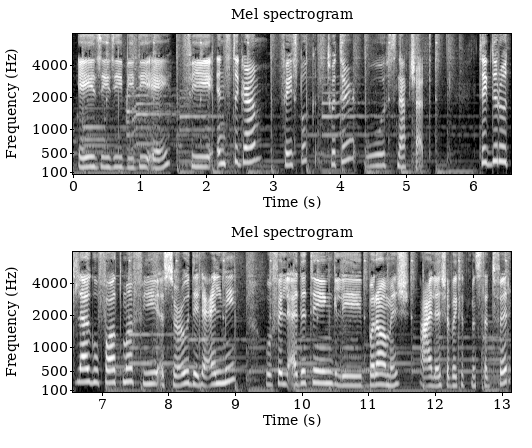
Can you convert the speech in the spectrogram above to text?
AZZBDA في انستغرام فيسبوك تويتر وسناب شات تقدروا تلاقوا فاطمة في السعود العلمي وفي الأديتينج لبرامج على شبكة مستدفر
